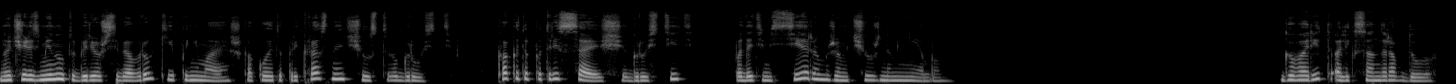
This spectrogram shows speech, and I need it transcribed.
Но через минуту берешь себя в руки и понимаешь, какое это прекрасное чувство грусть. Как это потрясающе грустить под этим серым жемчужным небом. Говорит Александр Абдулов.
